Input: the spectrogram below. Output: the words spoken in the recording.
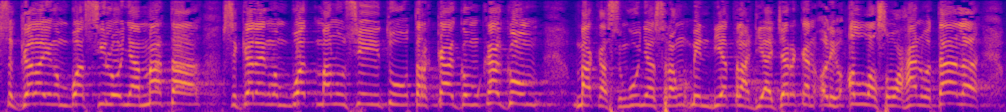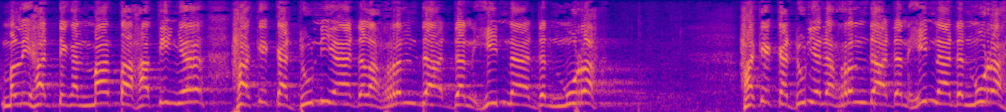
segala yang membuat silonya mata, segala yang membuat manusia itu terkagum-kagum, maka sungguhnya seorang mukmin dia telah diajarkan oleh Allah Subhanahu wa taala melihat dengan mata hatinya hakikat dunia adalah rendah dan hina dan murah. Hakikat dunia adalah rendah dan hina dan murah.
